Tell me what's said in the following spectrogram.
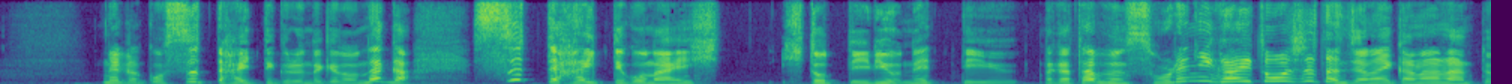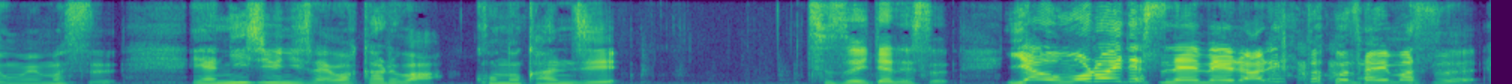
なんかこうスッて入ってくるんだけどなんかスッて入ってこない人っているよねっていう。だから多分それに該当してたんじゃないかななんて思います。いや22歳わかるわ。この感じ。続いてです。いやおもろいですね。メールありがとうございます。おもろい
